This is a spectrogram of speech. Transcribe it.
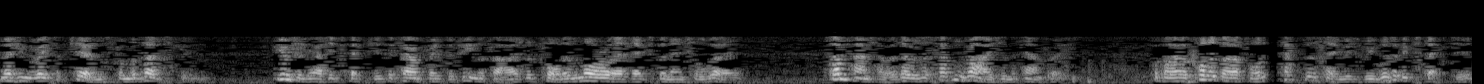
measuring the rate of clearance from the bloodstream. Usually, as expected, the count rate between the fires would fall in a more or less exponential way. Sometimes, however, there was a sudden rise in the count rate. By a fall exactly the same as we would have expected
